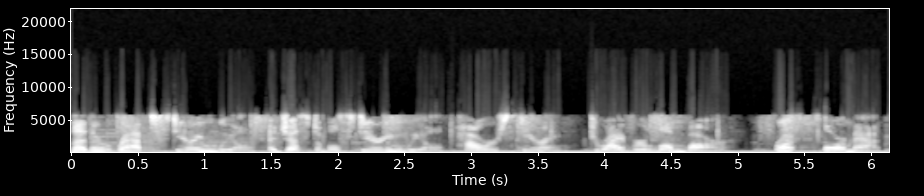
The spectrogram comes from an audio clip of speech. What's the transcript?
leather wrapped steering wheel, adjustable steering wheel, power steering, driver lumbar, front floor mats,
